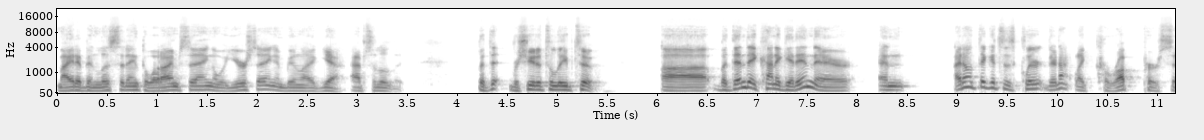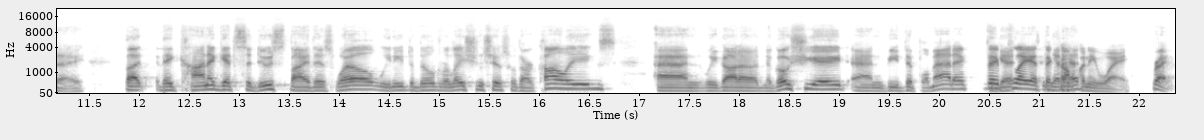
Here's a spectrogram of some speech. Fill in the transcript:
might have been listening to what I'm saying and what you're saying and being like, Yeah, absolutely. But th- Rashida Tlaib, too. Uh, but then they kind of get in there, and I don't think it's as clear. They're not like corrupt per se, but they kind of get seduced by this. Well, we need to build relationships with our colleagues and we got to negotiate and be diplomatic. They get, play it the company ahead. way. Right.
